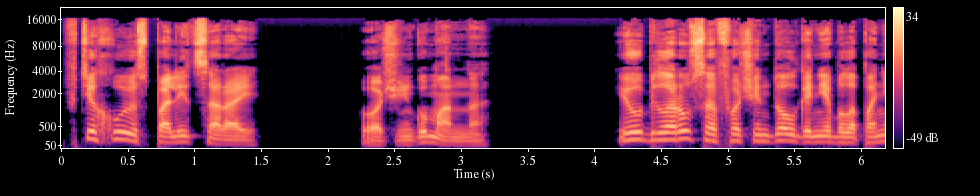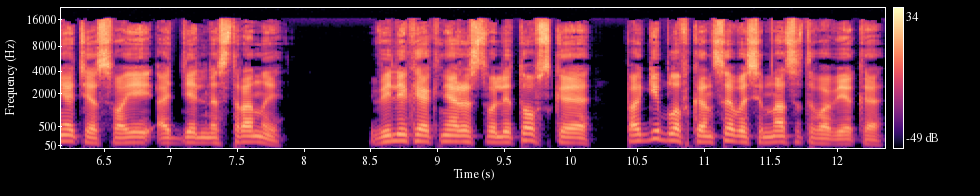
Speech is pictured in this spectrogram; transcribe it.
втихую спалит сарай. Очень гуманно. И у белорусов очень долго не было понятия своей отдельной страны. Великое княжество Литовское погибло в конце XVIII века,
